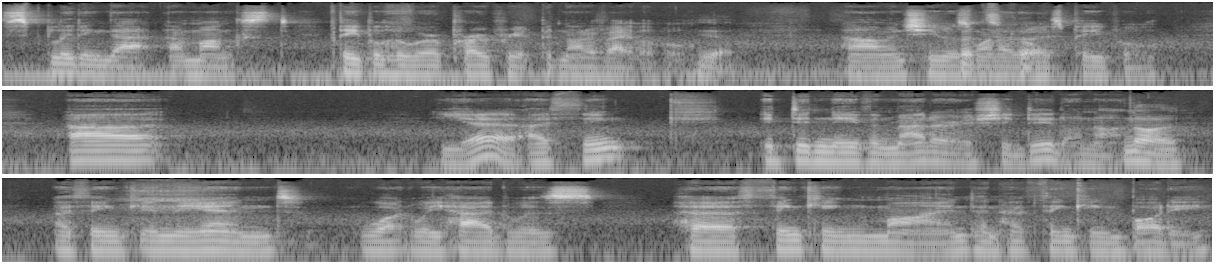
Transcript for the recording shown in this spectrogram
splitting that amongst people who were appropriate but not available. Yeah. Um, and she was That's one of cool. those people. Uh, yeah, I think it didn't even matter if she did or not. No. I think in the end, what we had was her thinking mind and her thinking body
